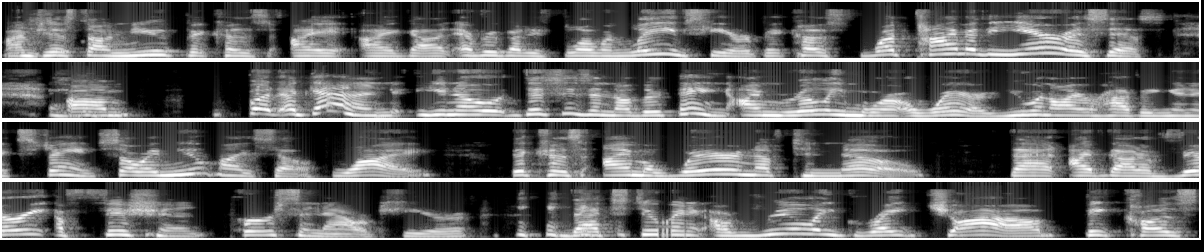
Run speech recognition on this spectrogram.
I'm just on mute because I I got everybody's blowing leaves here because what time of the year is this? Um, but again, you know, this is another thing. I'm really more aware. You and I are having an exchange, so I mute myself. Why? Because I'm aware enough to know that I've got a very efficient person out here that's doing a really great job because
